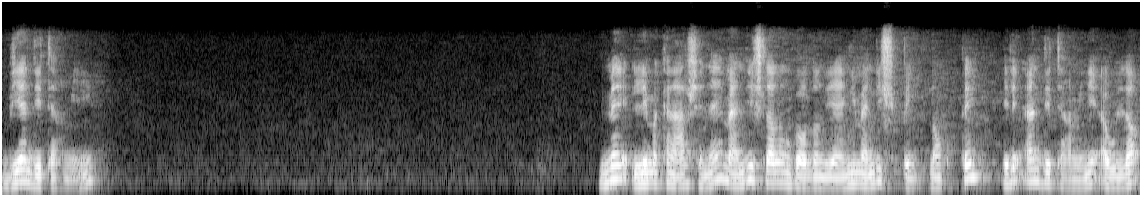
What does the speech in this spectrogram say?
est bien déterminé mais اللي ما كنعرفش هنايا ما عنديش la longueur d'onde يعني ما عنديش p donc p il est indéterminé أو لا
